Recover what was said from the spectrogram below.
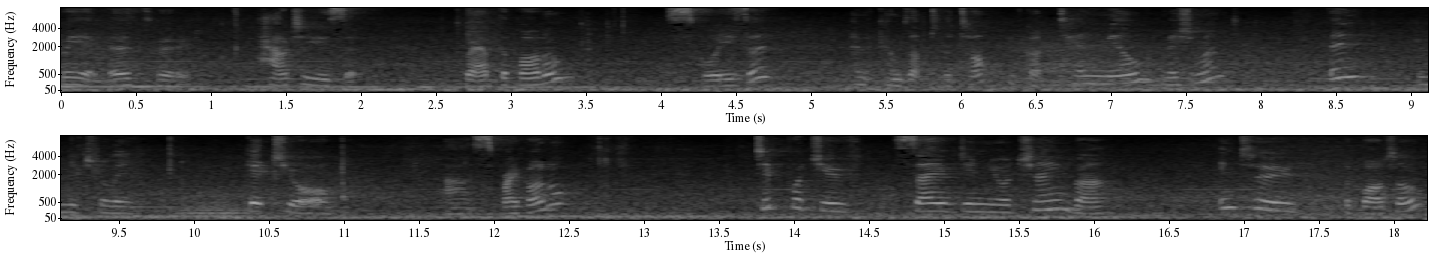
be it earth food. How to use it. Grab the bottle, squeeze it, and it comes up to the top. You've got 10 mil measurement. Then you literally get your uh, spray bottle, tip what you've saved in your chamber into the bottle.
